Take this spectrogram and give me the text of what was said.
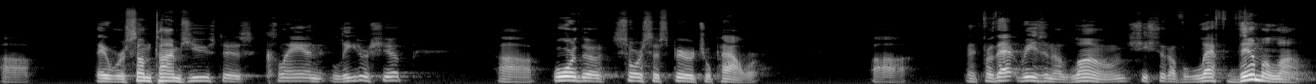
Uh, they were sometimes used as clan leadership uh, or the source of spiritual power. And for that reason alone, she should have left them alone.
